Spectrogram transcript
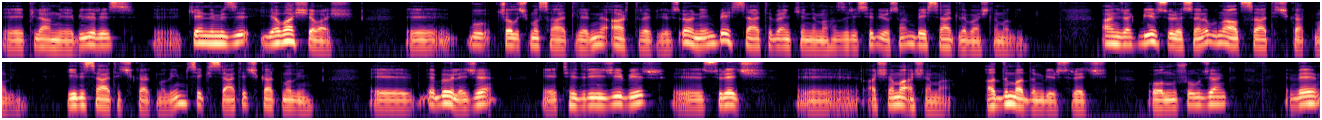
e, planlayabiliriz. E, kendimizi yavaş yavaş e, bu çalışma saatlerini arttırabiliriz. Örneğin 5 saate ben kendimi hazır hissediyorsam 5 saatle başlamalıyım. Ancak bir süre sonra bunu 6 saate çıkartmalıyım. 7 saate çıkartmalıyım, 8 saate çıkartmalıyım. E, ve böylece e, tedrici bir e, süreç, e, aşama aşama, adım adım bir süreç olmuş olacak. Ve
